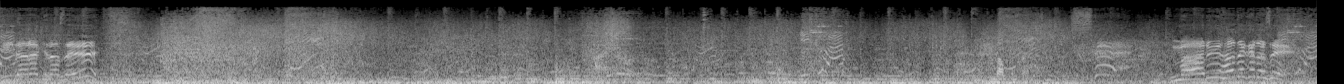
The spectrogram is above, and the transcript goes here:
火だらけだぜ丸裸だぜ。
